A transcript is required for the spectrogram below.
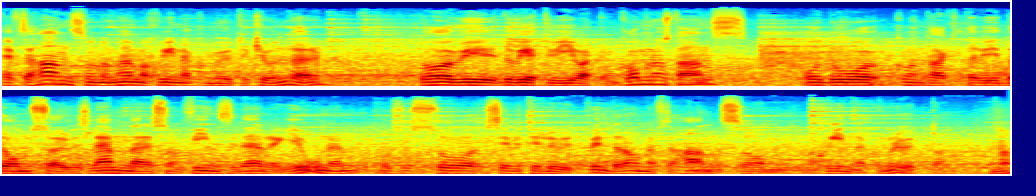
efterhand som de här maskinerna kommer ut till kunder, då, vi, då vet vi vart de kommer någonstans och då kontaktar vi de servicelämnare som finns i den regionen och så, så ser vi till att utbilda dem efterhand som maskinerna kommer ut. Då Ja.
